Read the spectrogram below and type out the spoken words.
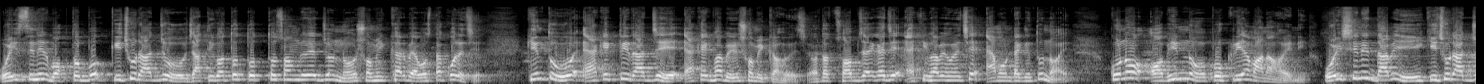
ওইসিনির বক্তব্য, কিছু রাজ্য জাতিগত তথ্য সংগ্রহের জন্য সমীক্ষার ব্যবস্থা করেছে। কিন্তু এক একটি রাজ্যে এক একভাবে সমীক্ষা হয়েছে। অর্থাৎ সব জায়গায় যে একইভাবে হয়েছে, এমনটা কিন্তু নয়। কোনো অভিন্ন প্রক্রিয়া মানা হয়নি। ঐশিনীর দাবি, কিছু রাজ্য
